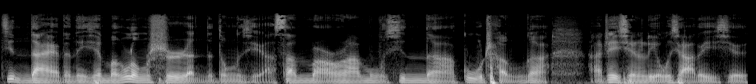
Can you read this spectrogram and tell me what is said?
近代的那些朦胧诗人的东西啊，三毛啊、木心呐、顾城啊，啊，这些人留下的一些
